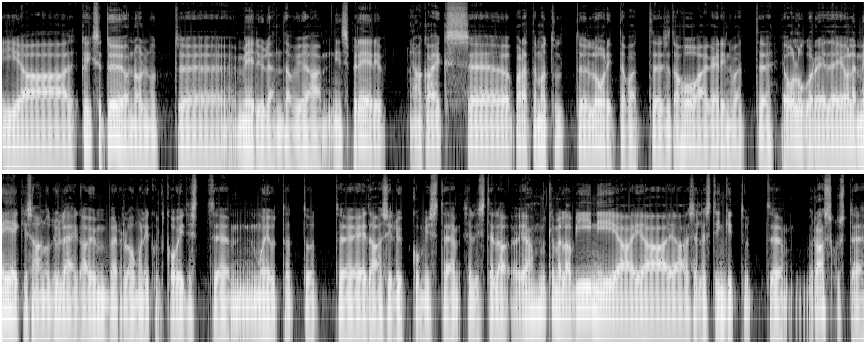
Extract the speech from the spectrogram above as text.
Ja kõik see töö on olnud meeliülendav ja inspireeriv. Aga eks paratamatult looritavad seda hooaega erinevad olukorrad ei ole meiegi saanud üle ega ümber. Loomulikult Covidist mõjutatud edasilükkumiste, selliste la, jah, ütleme laviini ja, ja, ja sellest tingitud raskuste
